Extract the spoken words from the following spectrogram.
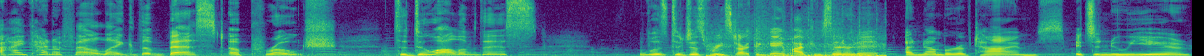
I kind of felt like the best approach to do all of this was to just restart the game. I've considered it a number of times. It's a new year,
